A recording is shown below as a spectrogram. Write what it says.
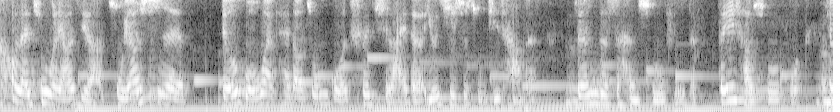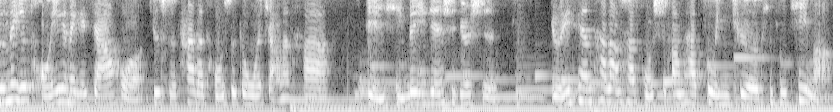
后来据我了解啊，主要是德国外派到中国车企来的，尤其是主机厂的，真的是很舒服的，非常舒服。就那个同一个那个家伙，就是他的同事跟我讲了他典型的一件事，就是有一天他让他同事帮他做一个 PPT 嘛，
